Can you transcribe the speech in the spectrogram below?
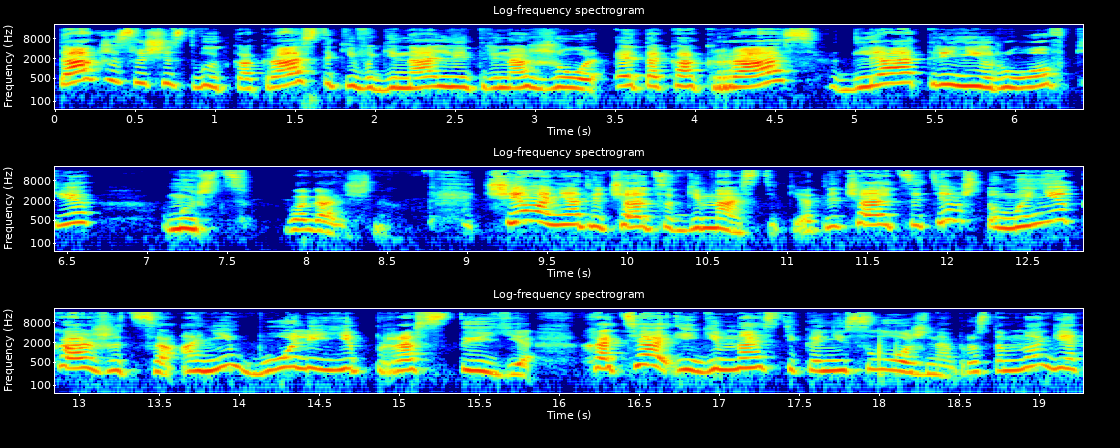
Также существует как раз-таки вагинальный тренажер. Это как раз для тренировки мышц влагалищных. Чем они отличаются в гимнастике? Отличаются тем, что мне кажется, они более простые. Хотя и гимнастика несложная. Просто многие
